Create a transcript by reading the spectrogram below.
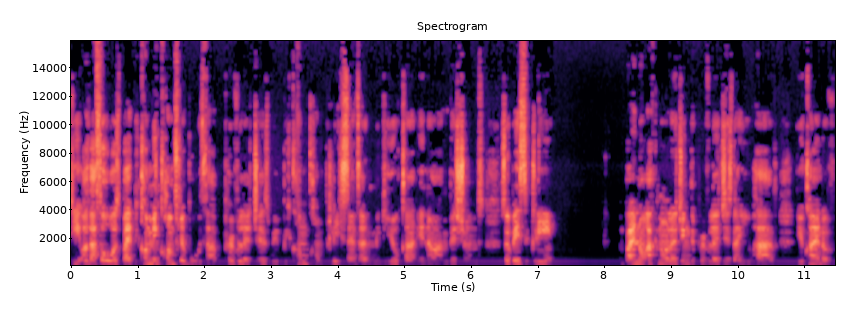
the other thought was by becoming comfortable with our privileges, we become complacent and mediocre in our ambitions. So basically, by not acknowledging the privileges that you have, you kind of,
